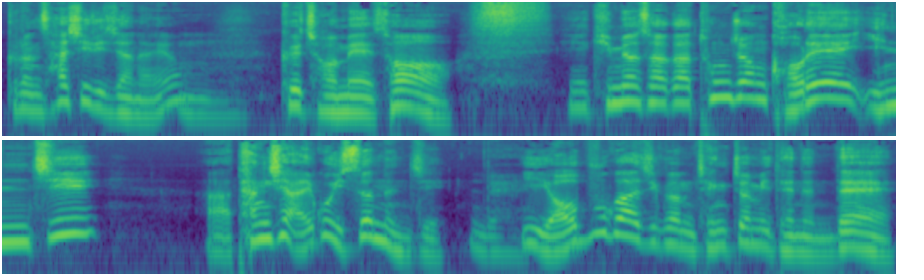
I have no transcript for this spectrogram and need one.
그런 사실이잖아요. 음. 그 점에서 이김 여사가 통정 거래인지 아, 당시 알고 있었는지 네. 이 여부가 지금 쟁점이 되는데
